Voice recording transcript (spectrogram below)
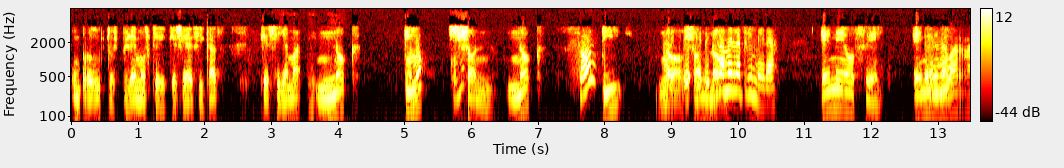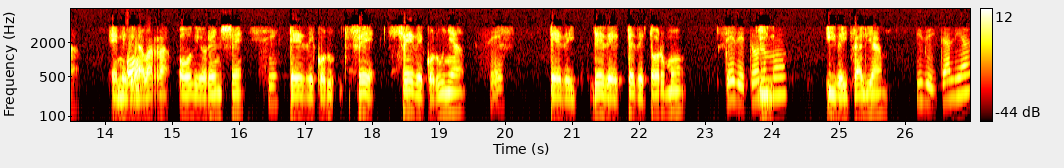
un producto, esperemos que, que sea eficaz, que se llama Noc Son. Noc ¿Son? T no, Eh, eh, son no. dígame la primera. NOC, N de. Navarra, N de O. Navarra, O de Orense, Sí, T de Coru C, C de Coruña, sí. T de, D de, T de Tormo, T de Tormo, I de Italia, I de Italia,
